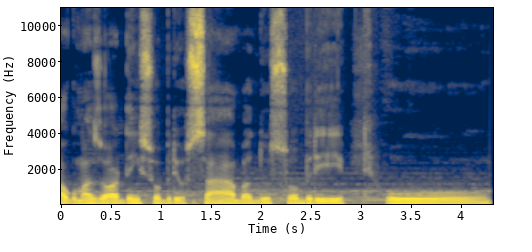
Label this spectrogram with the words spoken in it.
algumas ordens sobre o sábado, sobre o,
